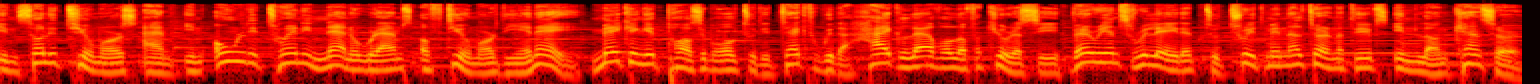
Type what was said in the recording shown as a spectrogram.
in solid tumors and in only 20 nanograms of tumor DNA, making it possible to detect with a high level of accuracy variants related to treatment alternatives in lung cancer,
